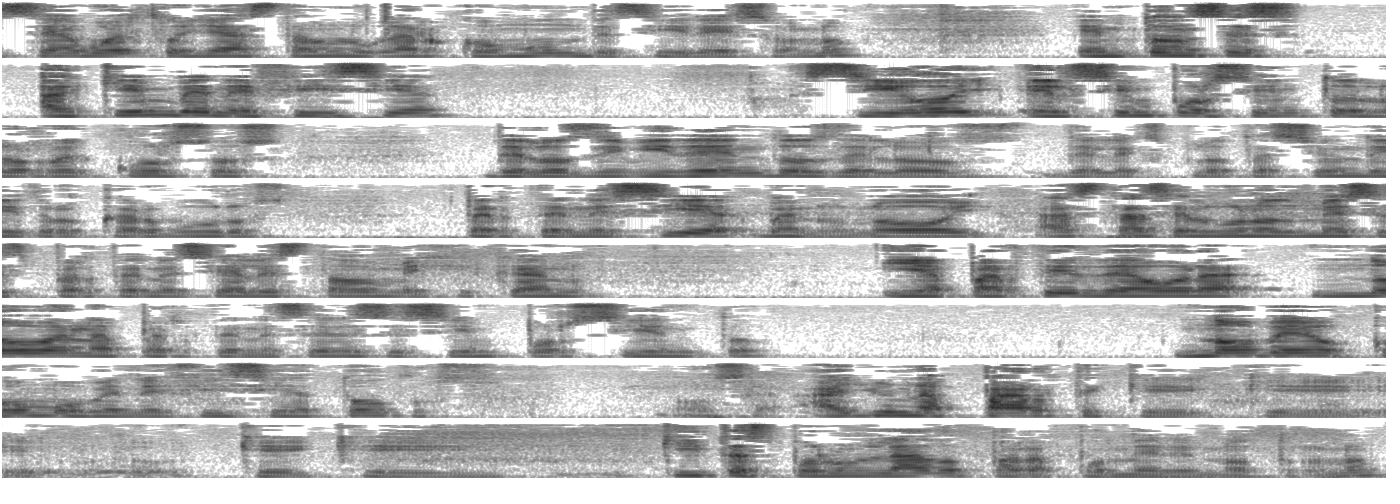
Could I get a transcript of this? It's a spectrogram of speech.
se ha vuelto ya hasta un lugar común decir eso, ¿no? Entonces, ¿a quién beneficia si hoy el 100% de los recursos de los dividendos de, los, de la explotación de hidrocarburos pertenecía, bueno, no hoy, hasta hace algunos meses pertenecía al Estado mexicano y a partir de ahora no van a pertenecer ese 100%, no veo cómo beneficia a todos. O sea, hay una parte que, que, quitas por un lado para poner en otro, ¿no?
